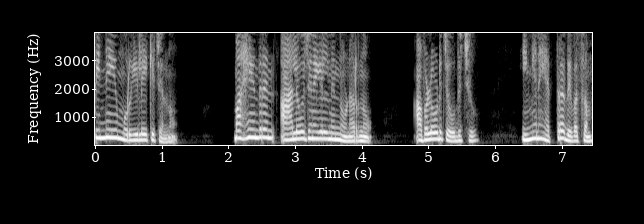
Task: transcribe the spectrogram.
പിന്നെയും മുറിയിലേക്ക് ചെന്നു. മഹേന്ദ്രൻ ആലോചനയിൽ നിന്നുണർന്നു. അവളോട് ചോദിച്ചു ഇങ്ങനെ എത്ര ദിവസം?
